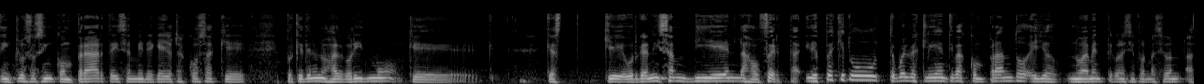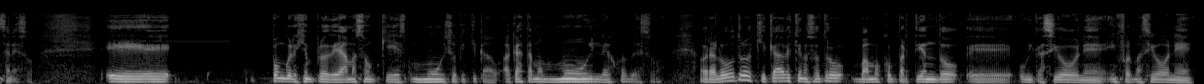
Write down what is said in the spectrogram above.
incluso sin comprar, te dicen, mire, que hay otras cosas que... porque tienen unos algoritmos que, que, que organizan bien las ofertas. Y después que tú te vuelves cliente y vas comprando, ellos nuevamente con esa información hacen eso. Eh, pongo el ejemplo de Amazon que es muy sofisticado. Acá estamos muy lejos de eso. Ahora, lo otro es que cada vez que nosotros vamos compartiendo eh, ubicaciones, informaciones,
